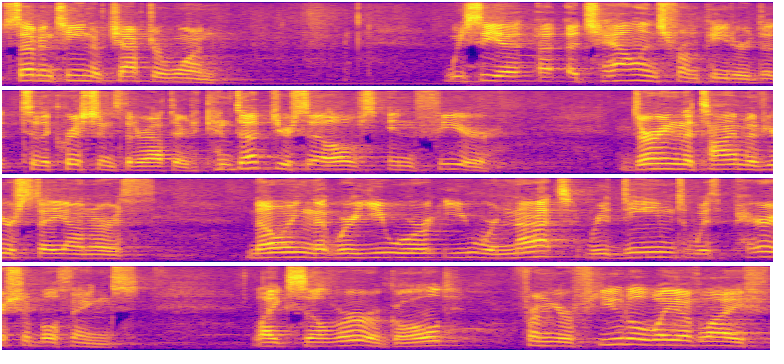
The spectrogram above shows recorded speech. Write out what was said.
17 of chapter 1, we see a, a challenge from Peter to, to the Christians that are out there to conduct yourselves in fear during the time of your stay on earth, knowing that where you were, you were not redeemed with perishable things like silver or gold from your futile way of life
